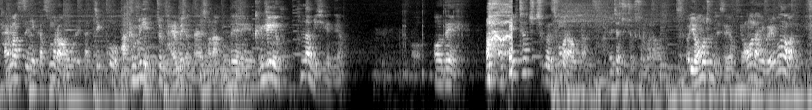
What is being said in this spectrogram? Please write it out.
닮았으니까 29으로 일단 찍고. 아 그분이 좀 닮으셨나요 저랑? 네. 굉장히 후- 훈남이시겠네요 어, 네. 1차 추측은 29라고 합니다. 1차 주축 29 어, 영어 좀 되세요? 영어는 아니고 일본어가 됩니다.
